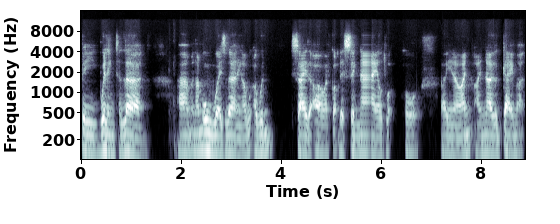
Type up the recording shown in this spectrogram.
be willing to learn. Um, and I'm always learning. I, I wouldn't say that, oh, I've got this thing nailed, What, or uh, you know, I, I know the game at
